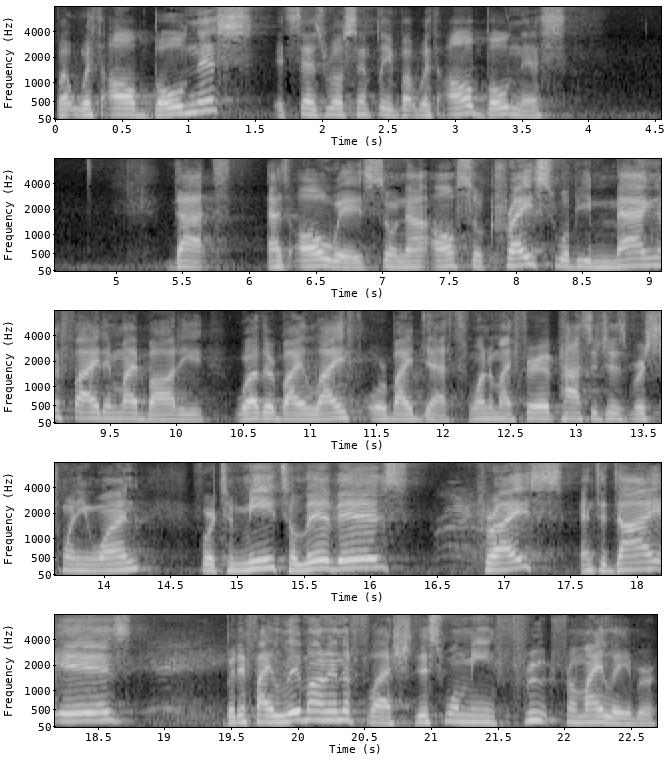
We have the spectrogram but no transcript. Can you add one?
but with all boldness, it says real simply, but with all boldness, that as always, so now also Christ will be magnified in my body, whether by life or by death. One of my favorite passages, verse 21 For to me to live is Christ, and to die is. But if I live on in the flesh, this will mean fruit from my labor.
